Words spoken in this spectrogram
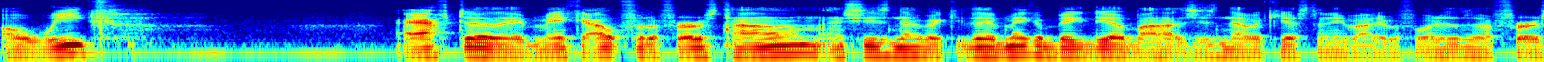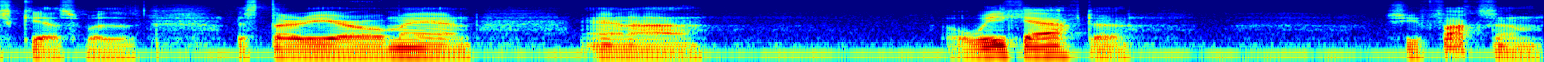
a week after they make out for the first time, and she's never they make a big deal about how she's never kissed anybody before. This is her first kiss with this 30 year old man and uh, a week after, she fucks him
